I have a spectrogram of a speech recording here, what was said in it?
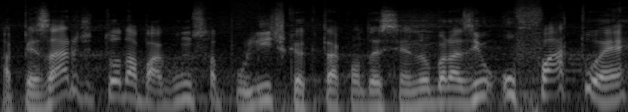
Apesar de toda a bagunça política que está acontecendo no Brasil, o fato é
